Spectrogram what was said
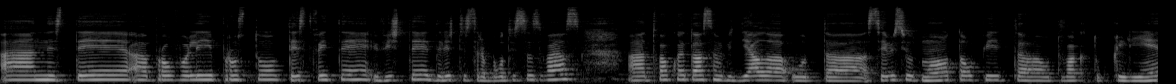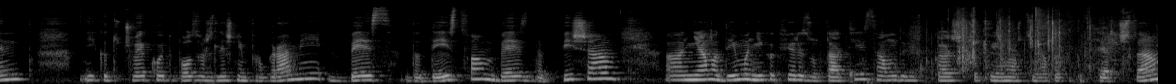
а, не сте а, пробвали, просто тествайте, вижте дали ще сработи с вас. Това, което аз съм видяла от а, себе си, от моят опит, а, от това като клиент и като човек, който ползва различни програми, без да действам, без да пиша, а, няма да има никакви резултати. Само да ви покажа, тук има още няколко тефтерчета.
